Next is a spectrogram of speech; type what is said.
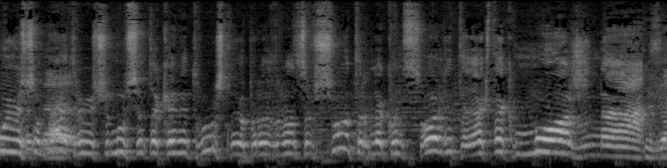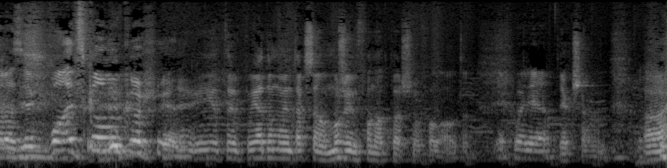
мою в 3D. шометрію, чому все таке нетрушно перетворилося в шутер для консолі, та як так можна? Ти зараз як батько Лукашенко. І, типу, я думаю, він так само. Може він фанат першого Fallout. Як варіант. як Шеннон.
